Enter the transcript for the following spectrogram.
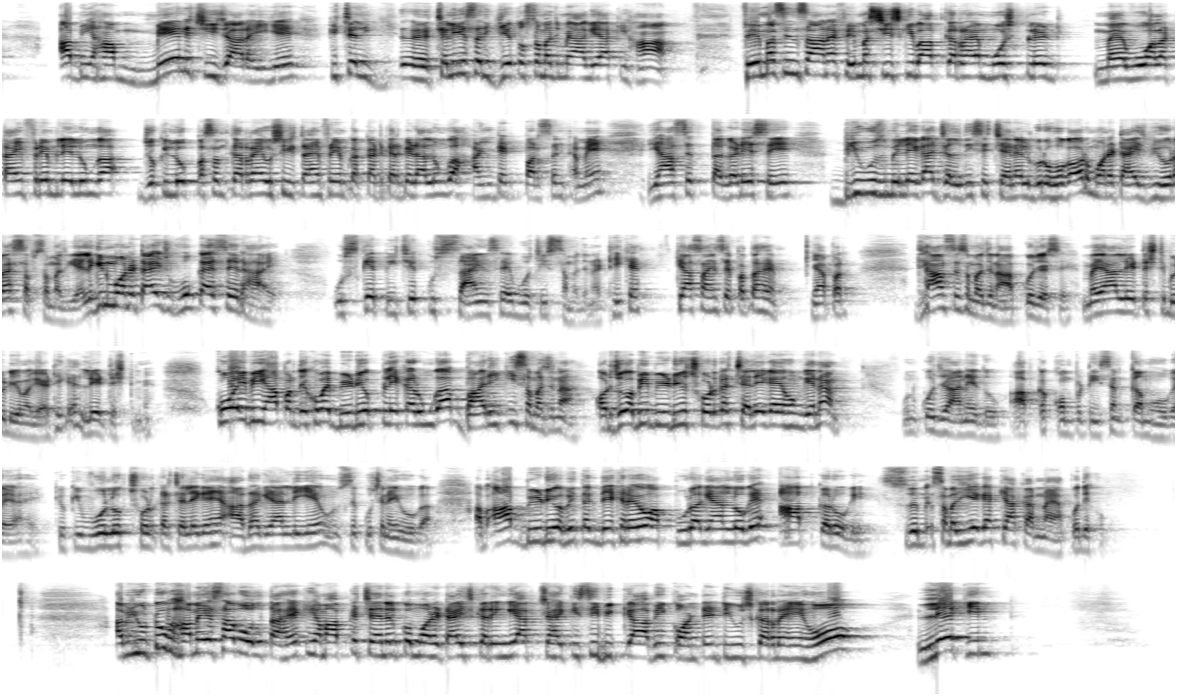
अब यहाँ मेन चीज़ आ रही है कि चलिए चलिए सर, ये तो समझ में आ गया कि हाँ फ़ेमस इंसान है फ़ेमस चीज़ की बात कर रहा है मोस्ट प्लेड मैं वो वाला टाइम फ्रेम ले लूँगा, जो कि लोग पसंद कर रहे हैं, उसी टाइम फ्रेम का कट करके डालूँगा। हंड्रेड परसेंट हमें यहाँ से तगड़े से व्यूज़ मिलेगा, जल्दी से चैनल ग्रो होगा और मोनेटाइज भी हो रहा है, सब समझ गया। लेकिन मोनेटाइज हो कैसे रहा है, उसके पीछे कुछ साइंस है, वो चीज़ समझना, ठीक है? क्या साइंस है पता है? यहाँ पर ध्यान से समझना आपको जैसे। मैं यहाँ लेटेस्ट वीडियो में गया, ठीक है? लेटेस्ट में। कोई भी यहाँ पर देखो, मैं वीडियो प्ले करूँगा, बारीकी समझना, और जो अभी वीडियो छोड़कर चले गए होंगे ना उनको जाने दो। आपका कंपटीशन कम हो गया है, क्योंकि वो लोग छोड़कर चले गए हैं, आधा ज्ञान लिए हैं, उनसे कुछ नहीं होगा। अब आप वीडियो अभी तक देख रहे हो, आप पूरा ज्ञान लोगे, आप करोगे। समझिएगा क्या करना है आपको, देखो। अब YouTube हमेशा बोलता है कि हम आपके चैनल को मोनेटाइज करेंगे, आप चाहे किसी भी का भी कंटेंट यूज़ कर रहे हो, लेकिन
